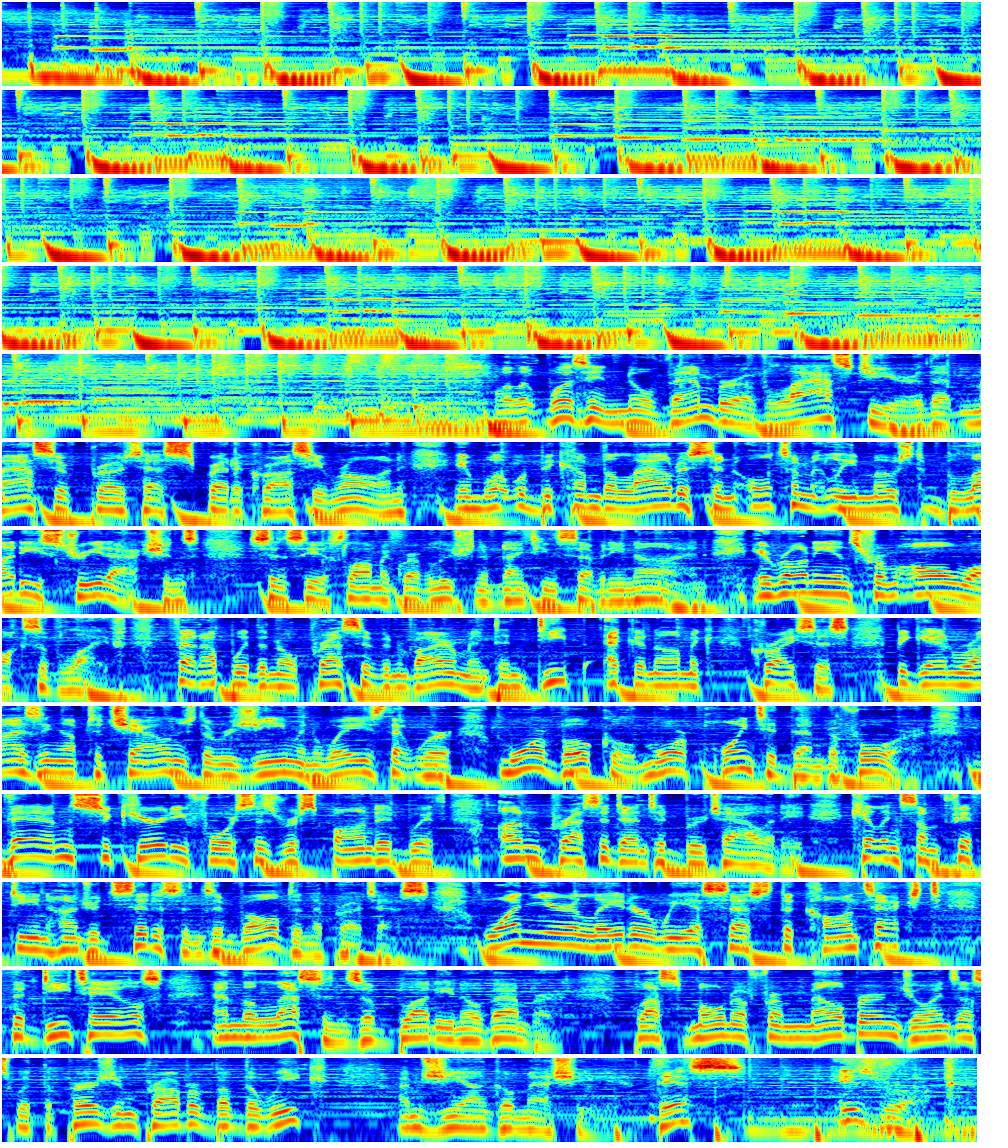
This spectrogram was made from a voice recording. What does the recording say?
It was in November of last year that massive protests spread across Iran in what would become the loudest and ultimately most bloody street actions since the Islamic Revolution of 1979. Iranians from all walks of life, fed up with an oppressive environment and deep economic crisis, began rising up to challenge the regime in ways that were more vocal, more pointed than before. Then, security forces responded with unprecedented brutality, killing some 1,500 citizens involved in the protests. One year later, we assess the context, the details, and the lessons of Bloody November. Plus, Mona from Melbourne joins us with the Persian proverb of the week. I'm Jian Ghomeshi. This is Rook.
